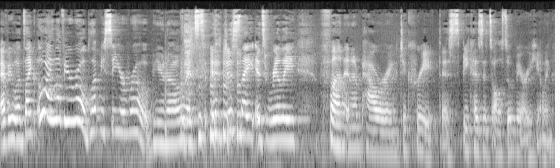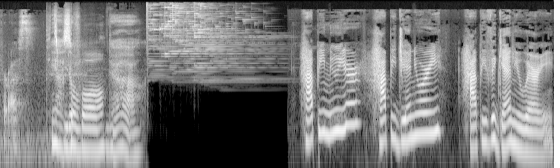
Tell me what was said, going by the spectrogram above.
Everyone's like oh i love your robe. Let me see your robe you know? It's, it's just like it's really fun and empowering to create this because it's also very healing for us. Yeah, so- beautiful. yeah. Happy New Year, Happy January, Happy Veganuary.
